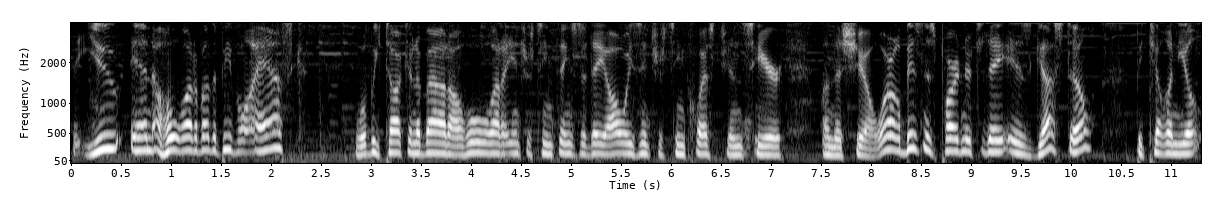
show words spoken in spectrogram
that you and a whole lot of other people ask. We'll be talking about a whole lot of interesting things today, always interesting questions here on the show. Well, our business partner today is Gusto. Be telling you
